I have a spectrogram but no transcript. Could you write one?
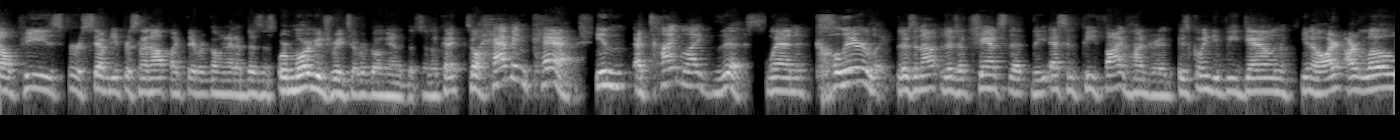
MLPs for 70% off like they were going out of business or mortgage rates that were going out of business. Okay. So having cash in a time like this, when clearly there's an there's a chance that the S&P 500 is going to be down, you know, our, our low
